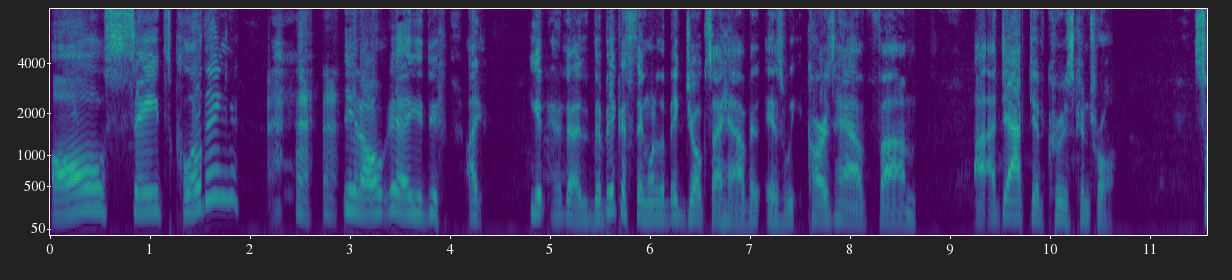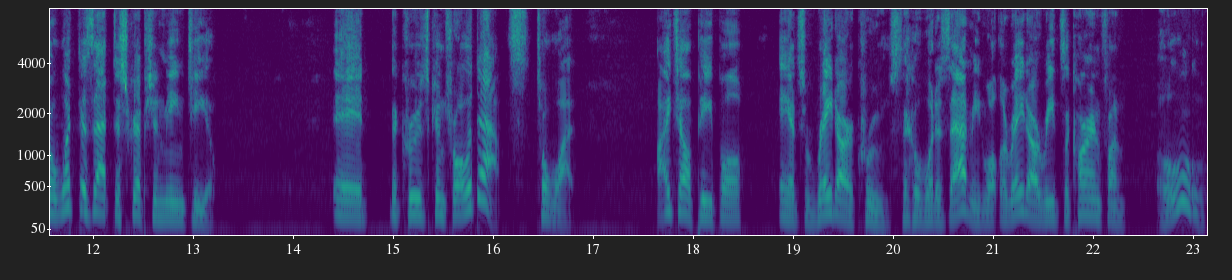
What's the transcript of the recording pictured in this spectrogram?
All Saints Clothing. you know, yeah, you do. I, you, the, the biggest thing, one of the big jokes I have is we cars have um, uh, adaptive cruise control. So, what does that description mean to you? It the cruise control adapts to what? I tell people it's radar cruise. They go, "What does that mean?" Well, the radar reads the car in front. Oh,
